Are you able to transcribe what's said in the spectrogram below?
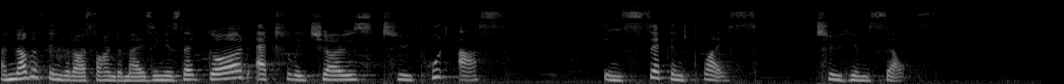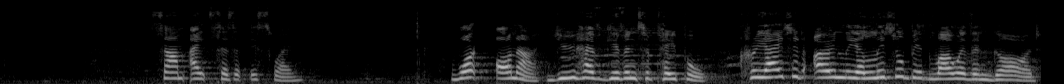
Another thing that I find amazing is that God actually chose to put us in second place to Himself. Psalm 8 says it this way What honour you have given to people, created only a little bit lower than God.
